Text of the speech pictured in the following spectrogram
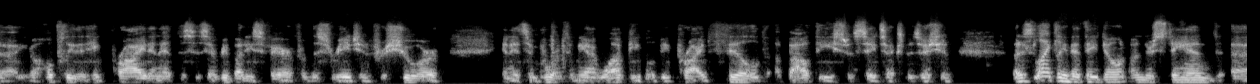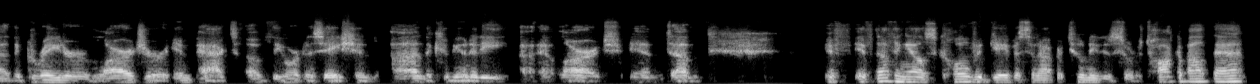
Uh, you know, hopefully they take pride in it. This is everybody's fair from this region for sure and it's important to me. I want people to be pride filled about the Eastern States Exposition. But it's likely that they don't understand uh, the greater, larger impact of the organization on the community uh, at large. And um, if, if nothing else, COVID gave us an opportunity to sort of talk about that,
